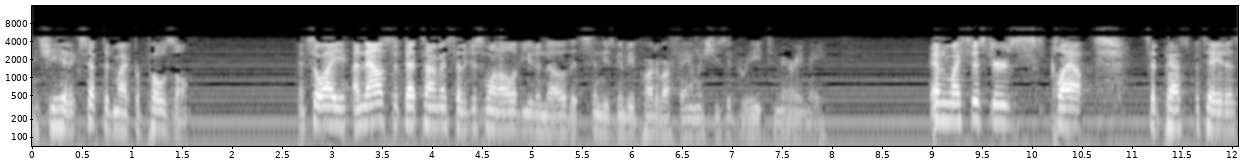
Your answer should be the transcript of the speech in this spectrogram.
And she had accepted my proposal. And so I announced at that time, I said, I just want all of you to know that Cindy's going to be a part of our family. She's agreed to marry me. And my sisters clapped, said, Pass potatoes.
